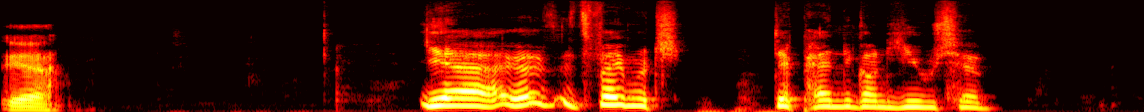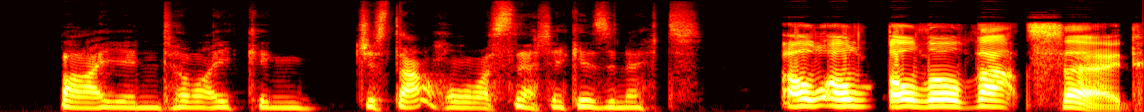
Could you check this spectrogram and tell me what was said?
Yeah. Yeah, it's very much depending on you to buy into liking just that whole aesthetic, isn't it? Al- al- although that said,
